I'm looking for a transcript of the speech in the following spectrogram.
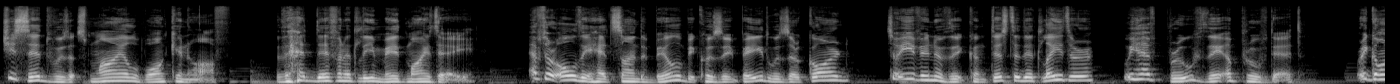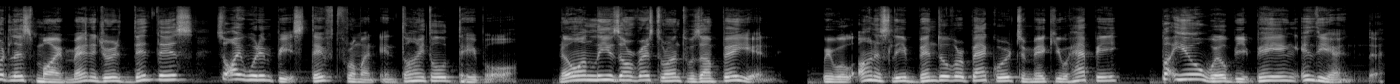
she said with a smile walking off. That definitely made my day. After all, they had signed the bill because they paid with their card, so even if they contested it later, we have proof they approved it. Regardless, my manager did this so I wouldn't be stiffed from an entitled table. No one leaves our restaurant without paying. We will honestly bend over backward to make you happy, but you will be paying in the end.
